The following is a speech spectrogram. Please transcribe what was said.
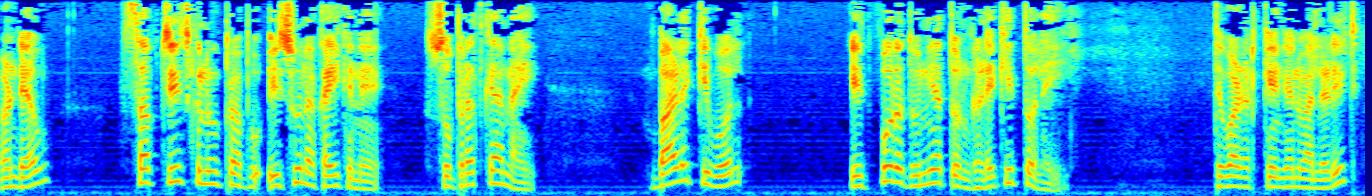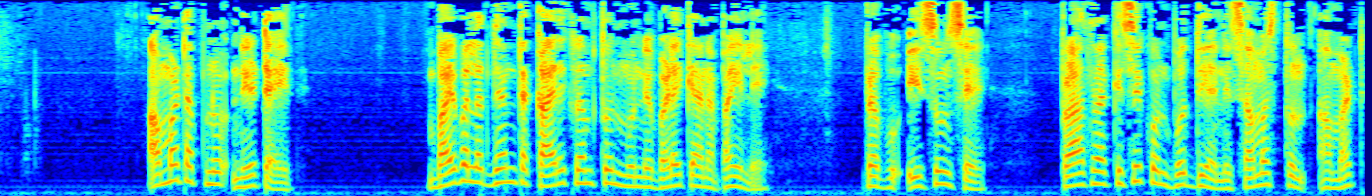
ओंडेव सब चीज़ कुनु प्रभु ईसु न कई कने सुब्रत नाही? बाळे की बोल इतपूर दुनियातून घडे की तो लई ते वाडट केंजन वालडीट अम्मट अपनो नेट आहेत बाइबल अध्ययन तक कार्यक्रम तुन मुन्ने बड़े क्या न पहले। प्रभु ईसुन से प्रार्थना किसी कुन बुद्धि अनि समझ तुन अमट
